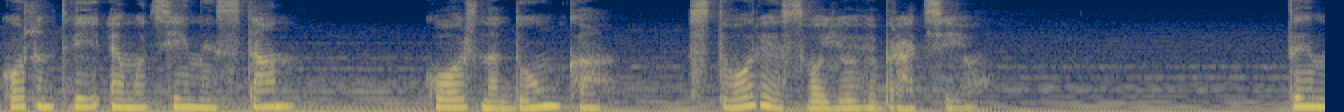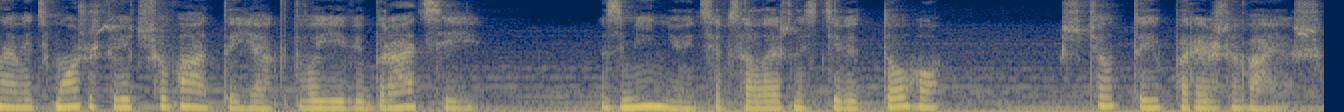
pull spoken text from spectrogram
Кожен твій емоційний стан, кожна думка створює свою вібрацію. Ти навіть можеш відчувати, як твої вібрації змінюються в залежності від того, що ти переживаєш.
